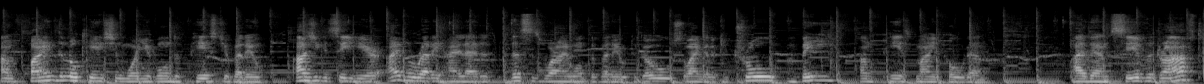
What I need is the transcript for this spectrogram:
and find the location where you're going to paste your video. As you can see here, I've already highlighted this is where I want the video to go, so I'm going to control B and paste my code in. I then save the draft.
